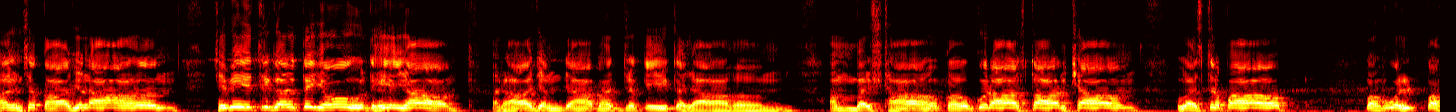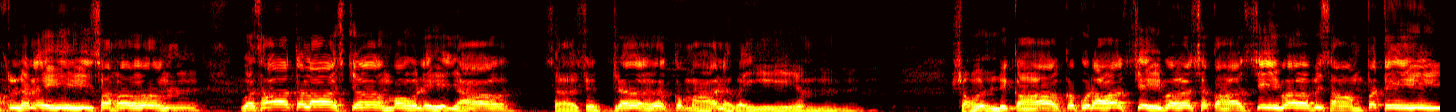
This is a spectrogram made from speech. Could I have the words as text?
हंसकाजना शिवे त्रिगर्तयोधेया राजन्या भद्रकेकया अम्बष्ठा कौकुरास्ताक्षा वस्त्रपा पहुल सह, वसातलाश्च, मौलेया सशुद्र कमालवै शौंडिका ककुराश्चैव शकाश्चैव विषापते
